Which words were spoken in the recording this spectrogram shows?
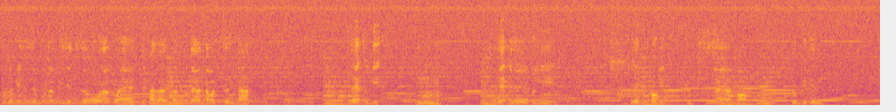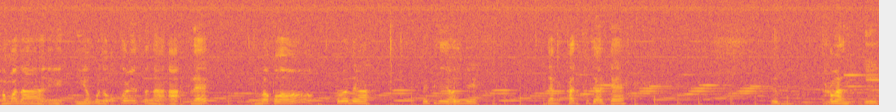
무슨 귀신이든 무슨 귀신이든 오라고 해. 내가 나너 때려 잡아주니까. 근데 여기, 음. 근데 애년에 거기, 근데 거기 그 귀신이라고? 음, 그 귀신 밤마다 여기 이 연구소 옥상에서나. 아, 그래? 정말 고마워. 그러면 내가 내 귀신이 어딘지 내가 가, 같이 갈게. 그, 잠깐만, 이,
